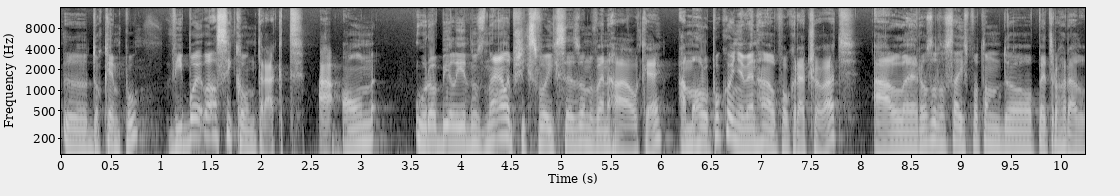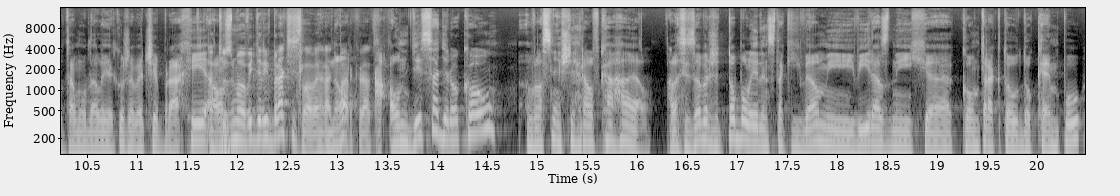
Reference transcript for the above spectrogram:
e, do kempu, vybojoval si kontrakt a on urobil jednu z najlepších svojich sezón v nhl a mohol pokojne v NHL pokračovať, ale rozhodol sa ísť potom do Petrohradu. Tam mu dali akože väčšie brachy. A tu on, sme ho videli v Bratislave hrať no, párkrát. a on 10 rokov vlastne ešte hral v KHL. Ale si zober, že to bol jeden z takých veľmi výrazných e, kontraktov do kempu,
